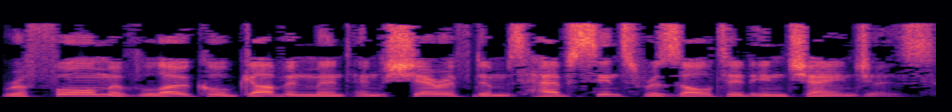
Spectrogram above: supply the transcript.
Reform of local government and sheriffdoms have since resulted in changes.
